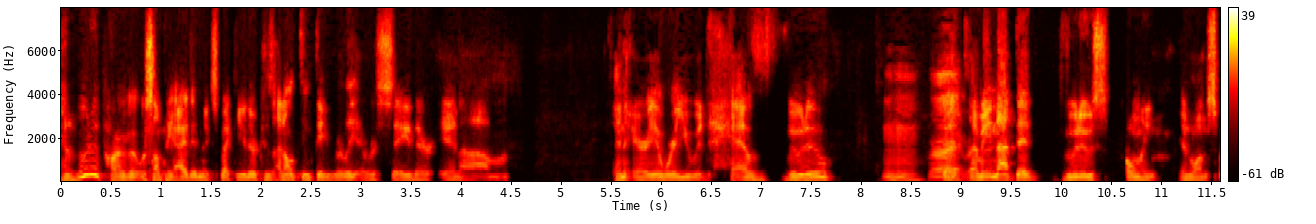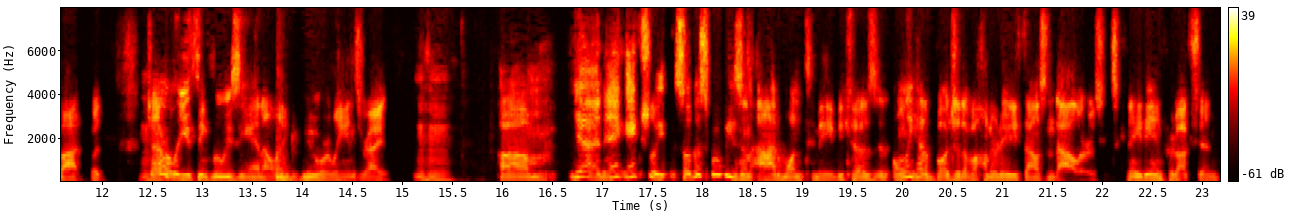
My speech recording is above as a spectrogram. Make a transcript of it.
the voodoo part of it was something I didn't expect either because I don't think they really ever say they're in um an area where you would have voodoo. mm-hmm. right, But, I mean, not that voodoo's only in one spot, but Mhm. generally you think Louisiana, like New Orleans, right? Mhm. Um, yeah, and actually, so this movie is an odd one to me because it only had a budget of one hundred eighty thousand dollars. It's Canadian production.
